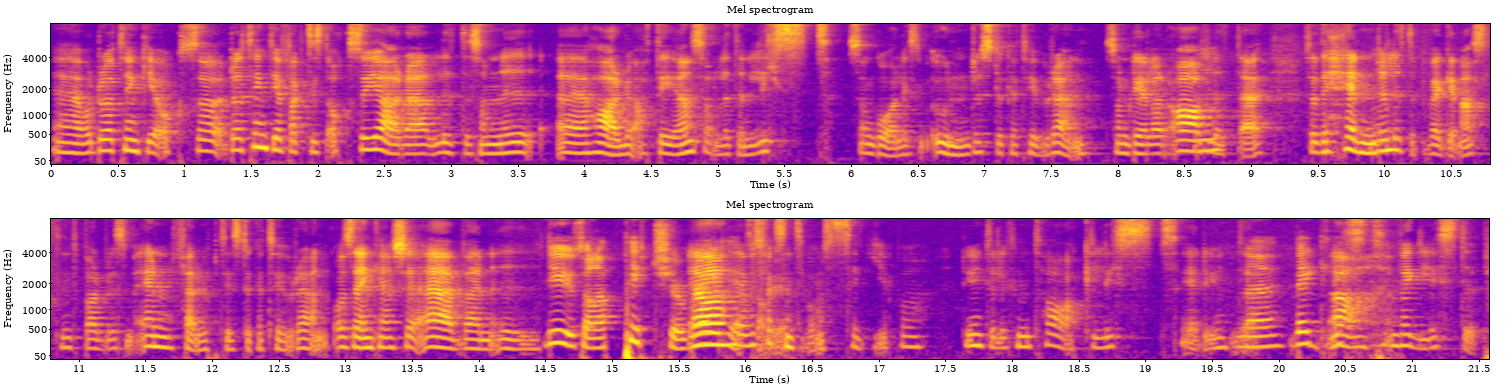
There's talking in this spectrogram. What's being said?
Eh, och då tänker jag också, då tänkte jag faktiskt också göra lite som ni eh, har nu, att det är en sån liten list som går liksom under stuckaturen, som delar av Mm. lite. Så att det händer lite på väggarna, så att det inte bara blir som en färg upp till stuckaturen. Och sen kanske även i Det är ju såna picture Ja, jag vet faktiskt inte vad man säger på. Det är ju inte liksom en taklist, är det ju inte. Nej, vägglist. Ja, en vägglist typ.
